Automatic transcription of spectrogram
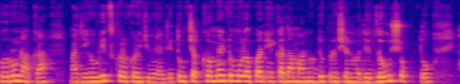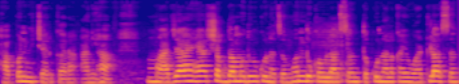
करू नका. माझी एवढीच कळकळीची विनंती आहे. तुमच्या कमेंटमुळं पण एखादा माणूस डिप्रेशनमध्ये जाऊ शकतो हा पण विचार करा. आणि हां माझ्या ह्या शब्दामधून कुणाचं मन दुखवलं असेल तर कुणाला काही वाटलं असेल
